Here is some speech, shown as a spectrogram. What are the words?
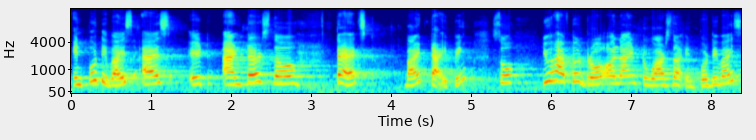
input device as it enters the text by typing. So, you have to draw a line towards the input device.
